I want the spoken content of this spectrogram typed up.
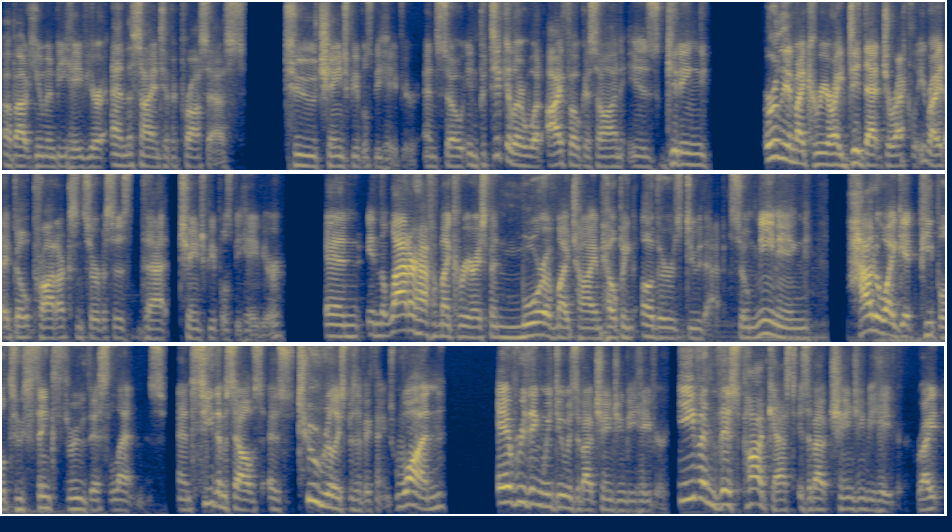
about human behavior and the scientific process to change people's behavior? And so, in particular, what I focus on is getting early in my career, I did that directly, right? I built products and services that change people's behavior. And in the latter half of my career, I spend more of my time helping others do that. So, meaning how do I get people to think through this lens and see themselves as two really specific things? One, everything we do is about changing behavior. Even this podcast is about changing behavior, right?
